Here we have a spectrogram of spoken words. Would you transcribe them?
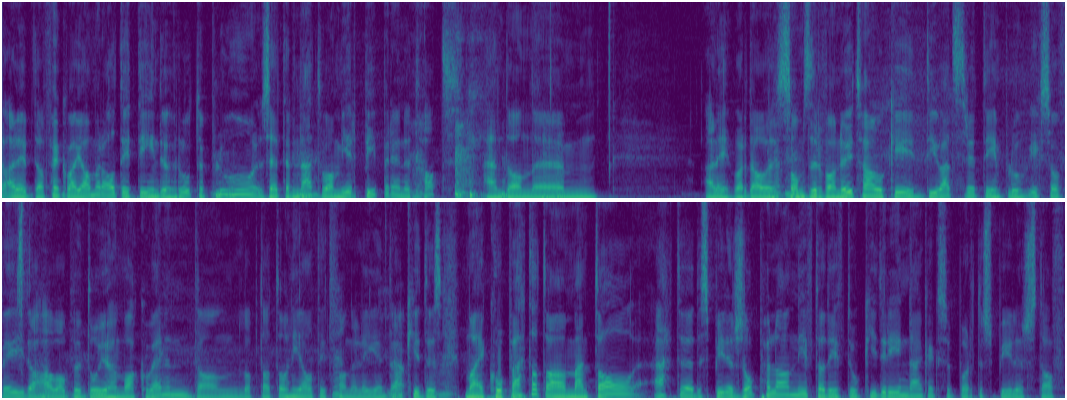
allee, dat vind ik wel jammer. Altijd tegen de grote ploegen zit er net wat meer peper in het had. En dan... ehm allee, waar dat we soms ervan uitgaan, oké, die wedstrijd tegen ploeg X of Y, dan gaan we op het dode gemak winnen. Dan loopt dat toch niet altijd van een leien dakje. Dus, maar ik hoop echt dat dat mentaal echt eh, de spelers opgeladen heeft. Dat heeft ook iedereen, denk ik, supporters, spelers, staf,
